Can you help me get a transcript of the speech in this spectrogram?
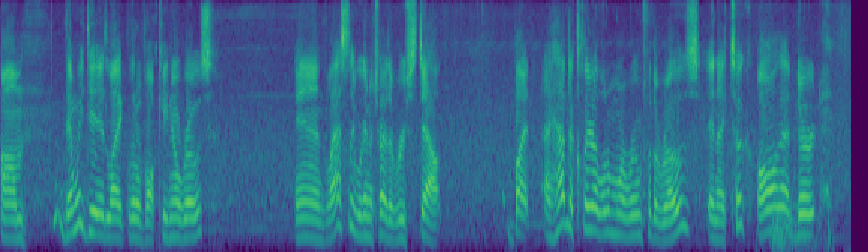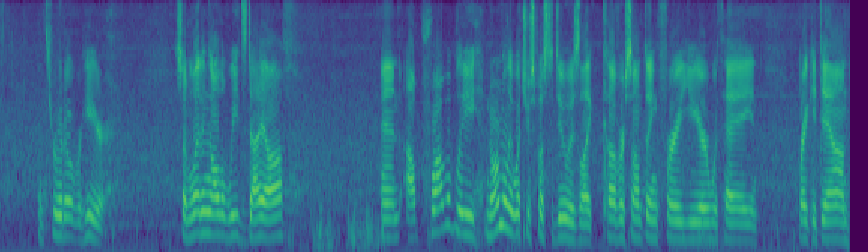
Um, then we did like little volcano rows. And lastly, we're going to try the Ruth Stout but I had to clear a little more room for the rows and I took all that dirt and threw it over here. So I'm letting all the weeds die off and I'll probably, normally what you're supposed to do is like cover something for a year with hay and break it down.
